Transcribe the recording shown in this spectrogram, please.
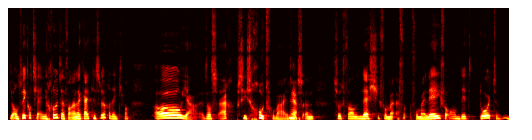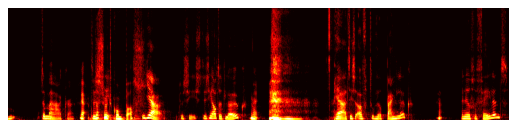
Je ontwikkelt je en je groeit ervan. En dan kijk je terug en denk je van, oh ja, het was eigenlijk precies goed voor mij. Het ja. was een soort van lesje voor, mij, voor, mijn leven om dit door te, te maken. Ja, het is een soort kompas. Ja, precies. Het is niet altijd leuk. Nee. ja, het is af en toe heel pijnlijk. Ja. En heel vervelend.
